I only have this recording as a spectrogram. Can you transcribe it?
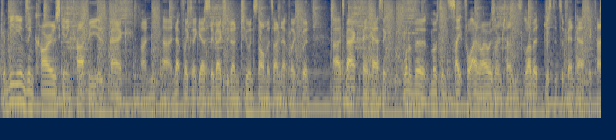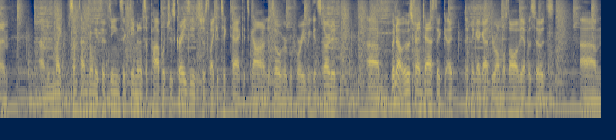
Comedians in Cars Getting Coffee is back on uh, Netflix, I guess. They've actually done two installments on Netflix, but uh, it's back. Fantastic. One of the most insightful. I don't know. I always learn tons. Love it. Just, it's a fantastic time. Um, and like sometimes only 15, 16 minutes a pop, which is crazy. It's just like a tic tac. It's gone. It's over before you even get started. Um, but no, it was fantastic. I, I think I got through almost all of the episodes. Um,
